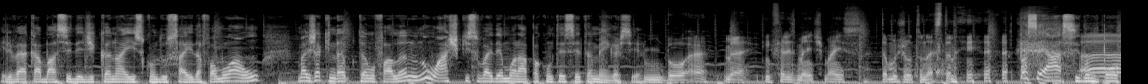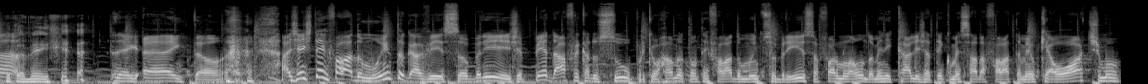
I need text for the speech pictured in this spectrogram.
ele vai acabar se dedicando a isso quando sair da Fórmula 1, mas já que estamos falando, não acho que isso vai demorar para acontecer também, Garcia. Hum, boa, é, é, infelizmente, mas tamo junto nessa também. pra ser ácido um ah, pouco também. é, é, então. A gente tem falado muito, Gavi, sobre GP da África do Sul, porque o Hamilton tem falado muito sobre isso, a Fórmula 1, Domenicali já tem começado a falar também, o que é ótimo,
